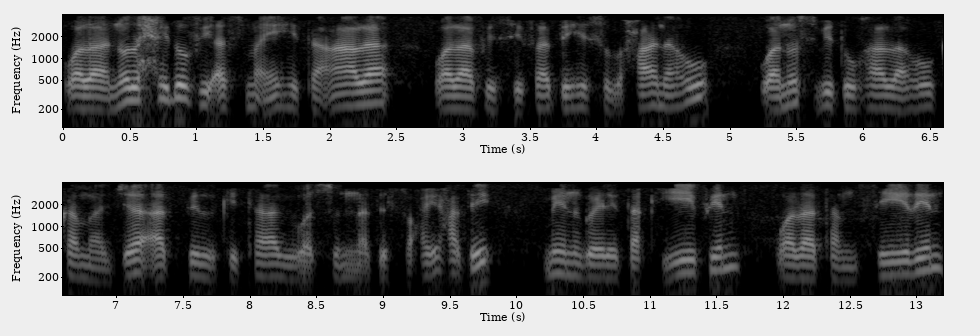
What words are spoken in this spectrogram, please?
wa la nulhidu fi asma'ihi ta'ala wa la fi sifatihi subhanahu wa nusbituha lahu kama ja'at fil kitab was sunnati sahihati min ghairi takyifin wala tamsilin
